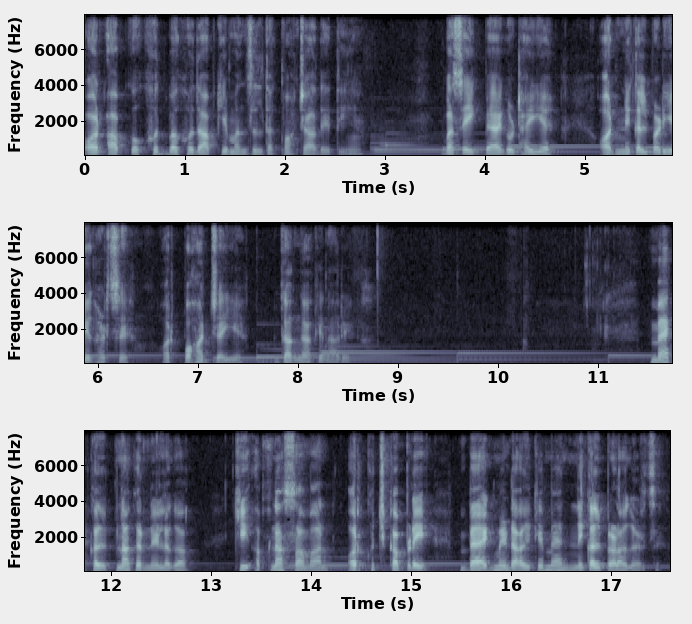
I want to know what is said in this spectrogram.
और आपको खुद ब खुद आपकी मंजिल तक पहुँचा देती हैं। बस एक बैग उठाइए और निकल पड़िए घर से और पहुँच जाइए गंगा किनारे। मैं कल्पना करने लगा कि अपना सामान और कुछ कपड़े बैग में डाल के मैं निकल पड़ा घर से।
